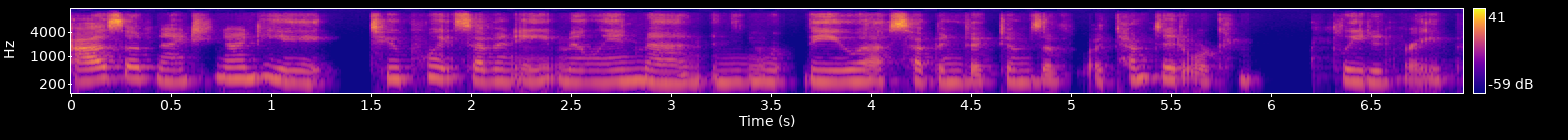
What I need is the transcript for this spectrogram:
As of 1998, 2.78 million men in the US have been victims of attempted or completed rape.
